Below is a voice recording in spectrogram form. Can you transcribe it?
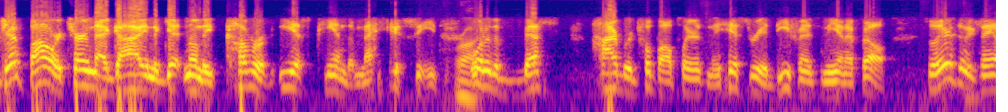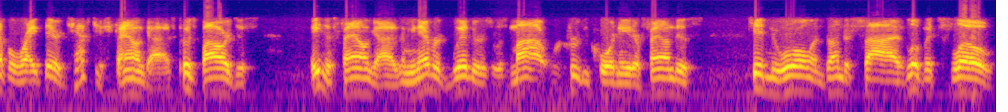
Jeff Bower turned that guy into getting on the cover of ESPN, the magazine. Right. One of the best hybrid football players in the history of defense in the NFL. So there's an example right there. Jeff just found guys. Coach Bower just he just found guys. I mean, Everett Withers was my recruiting coordinator. Found this kid in New Orleans, undersized, a little bit slow,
